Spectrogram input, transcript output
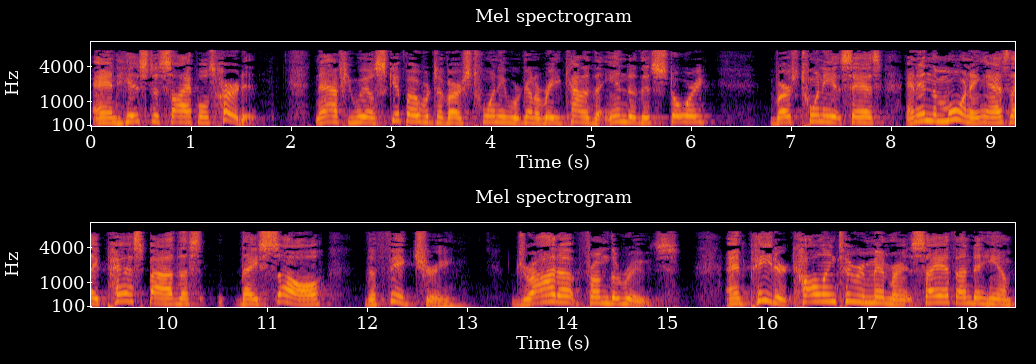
And his disciples heard it. Now, if you will, skip over to verse 20. We're going to read kind of the end of this story. Verse 20 it says, And in the morning, as they passed by, the, they saw the fig tree dried up from the roots. And Peter, calling to remembrance, saith unto him,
